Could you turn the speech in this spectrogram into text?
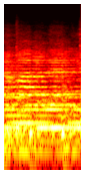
amarte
